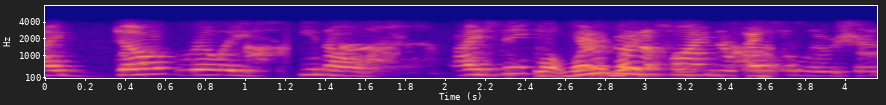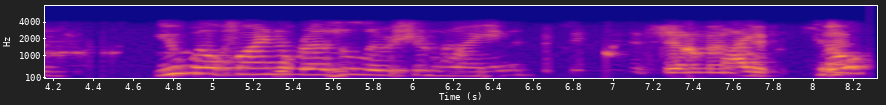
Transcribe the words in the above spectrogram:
I don't really, you know, I think Well, what- you're going to find a resolution. You will find a resolution, Wayne. Gentlemen, I don't.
